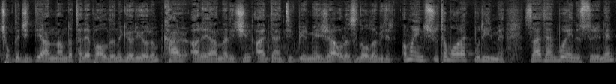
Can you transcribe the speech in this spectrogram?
çok da ciddi anlamda talep aldığını görüyorum. Kar arayanlar için alternatif bir mecra orası da olabilir. Ama endüstri tam olarak bu değil mi? Zaten bu endüstrinin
